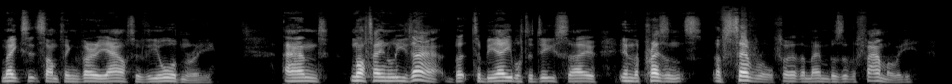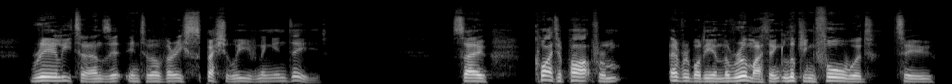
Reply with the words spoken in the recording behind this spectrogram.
makes it something very out of the ordinary. And not only that, but to be able to do so in the presence of several further members of the family really turns it into a very special evening indeed. So quite apart from everybody in the room, I think, looking forward to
